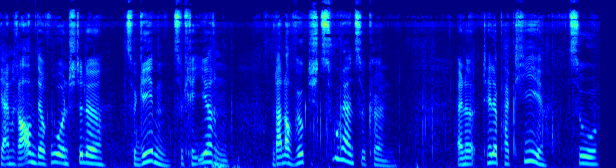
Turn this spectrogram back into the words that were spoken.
dir einen Raum der Ruhe und Stille zu geben, zu kreieren und dann auch wirklich zuhören zu können. Eine Telepathie zu,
